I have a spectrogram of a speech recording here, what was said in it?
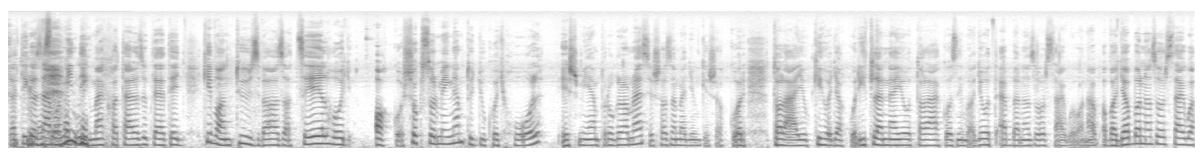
Tehát igazából mindig meghatározunk, tehát egy ki van tűzve az a cél, hogy akkor. Sokszor még nem tudjuk, hogy hol, és milyen program lesz, és hazamegyünk, és akkor találjuk ki, hogy akkor itt lenne jó találkozni, vagy ott ebben az országban van, vagy abban az országban,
